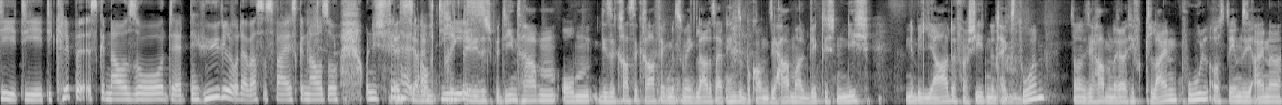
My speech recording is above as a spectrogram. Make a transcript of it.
Die, die, die Klippe ist genauso, der, der Hügel oder was es war, ist genauso. Und ich finde halt ja auch die. Trick, den die sich bedient haben, um diese krasse Grafik mit so wenig Ladezeiten hinzubekommen. Sie haben halt wirklich nicht eine Milliarde verschiedene Texturen, sondern sie haben einen relativ kleinen Pool, aus dem sie eine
